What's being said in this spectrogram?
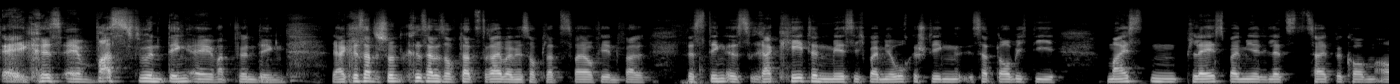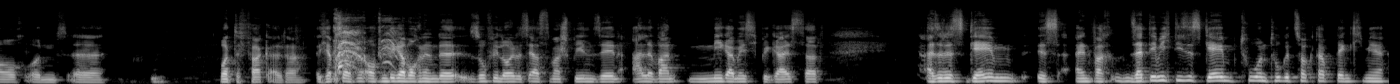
ey, Chris, ey, was für ein Ding, ey, was für ein Ding. Ja, Chris hatte schon, Chris hat es auf Platz drei, bei mir ist es auf Platz zwei auf jeden Fall. Das Ding ist raketenmäßig bei mir hochgestiegen. Es hat, glaube ich, die meisten Plays bei mir die letzte Zeit bekommen auch und äh, What the fuck, Alter. Ich habe es auf, auf dem Digger-Wochenende so viele Leute das erste Mal spielen sehen. Alle waren megamäßig begeistert. Also das Game ist einfach, seitdem ich dieses Game Tour und Tour gezockt habe, denke ich mir,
